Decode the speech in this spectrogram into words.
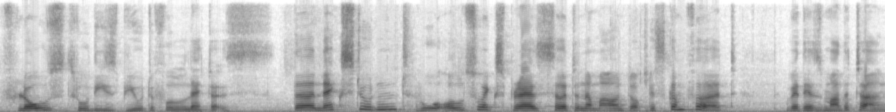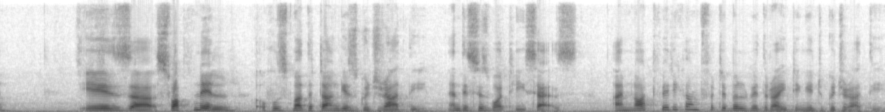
flows through these beautiful letters. The next student who also expressed certain amount of discomfort with his mother tongue is uh, Swapnil whose mother tongue is Gujarati and this is what he says. I am not very comfortable with writing in Gujarati.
